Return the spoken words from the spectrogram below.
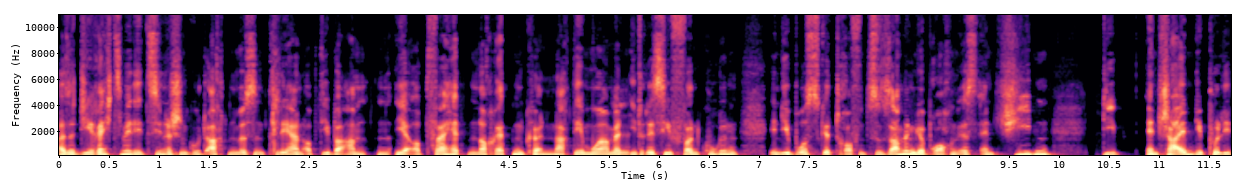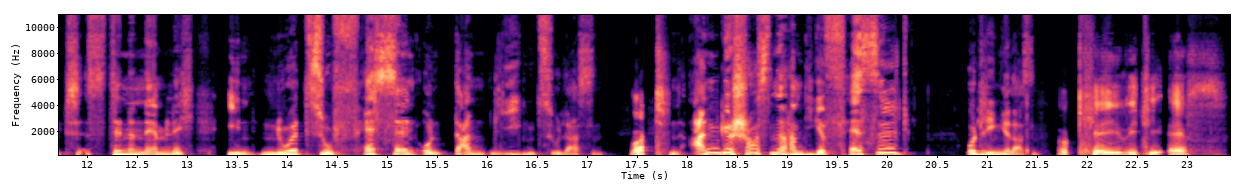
also die rechtsmedizinischen Gutachten müssen klären, ob die Beamten ihr Opfer hätten noch retten können. Nachdem Mohammed Mhm. Idrissi von Kugeln in die Brust getroffen zusammengebrochen ist, entschieden die entscheiden die Polizistinnen nämlich, ihn nur zu fesseln und dann liegen zu lassen. What? Einen Angeschossenen haben die gefesselt und liegen gelassen. Okay, WTF.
